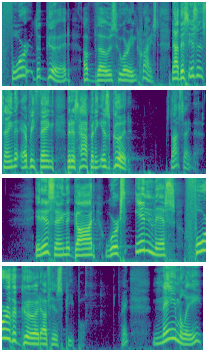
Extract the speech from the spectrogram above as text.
for the good of those who are in Christ. Now, this isn't saying that everything that is happening is good. It's not saying that. It is saying that God works in this for the good of his people. Right? Namely,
